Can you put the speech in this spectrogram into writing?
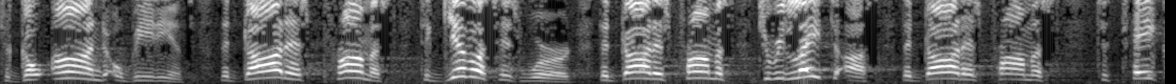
to go on to obedience. That God has promised to give us His Word. That God has promised to relate to us. That God has promised to take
